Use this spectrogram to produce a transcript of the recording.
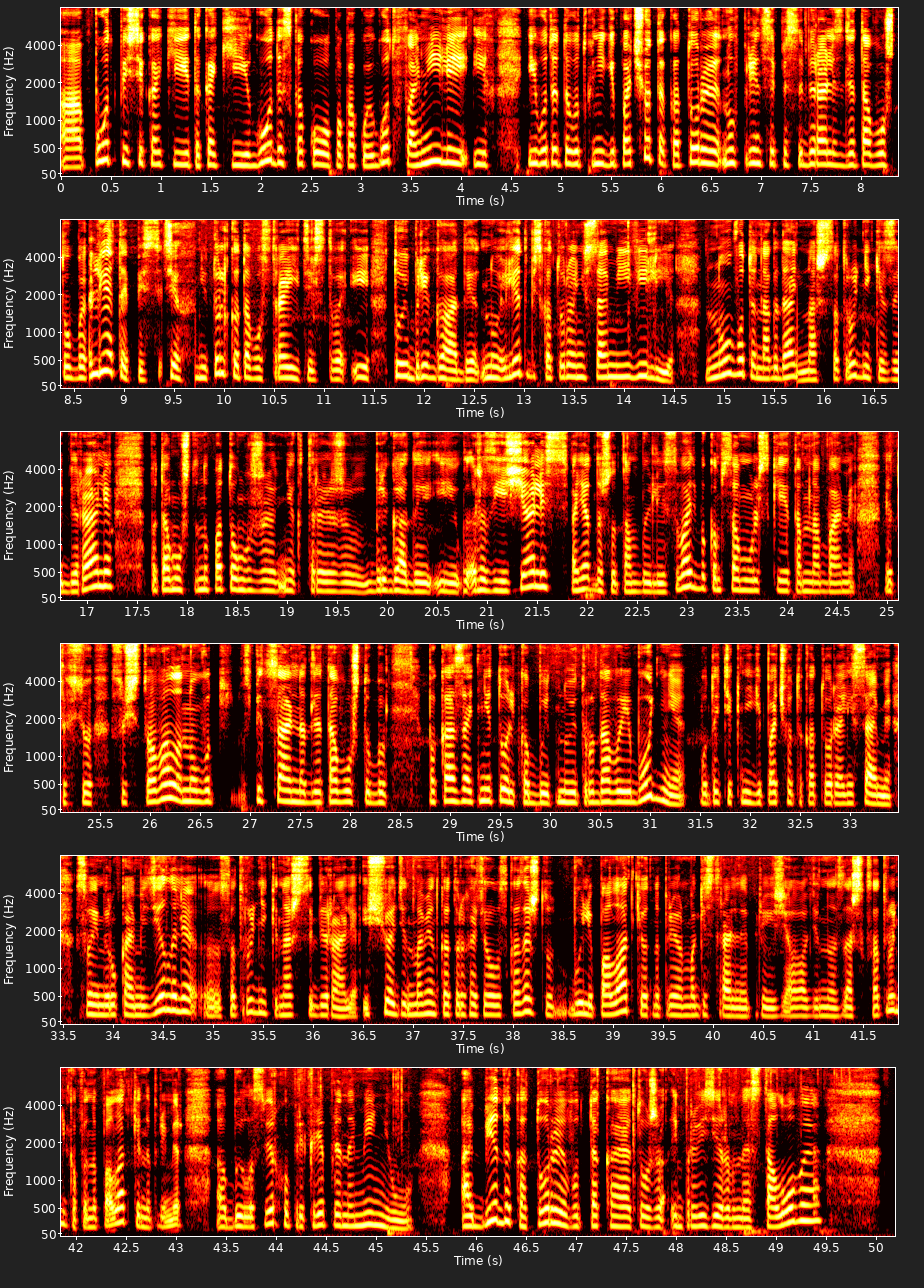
а подписи какие-то, какие годы, с какого по какой год, фамилии их, и вот это вот книги почета, которые, ну, в принципе, собирались для того, чтобы летопись тех, не только того строительства и той бригады, но и летопись, которую они сами и вели. Ну, вот иногда наши сотрудники забирали, потому что, ну, потом уже некоторые же бригады и разъезжались. Понятно, что там были и свадьбы комсомольские, там на БАМе это все существовало, но вот специально для того, чтобы показать не только быт, но и трудовые будни, вот эти книги почета, которые они сами своими руками делали, э, сотрудники наши собирали. Еще один момент, который хотела бы сказать, что были палатки, вот, например, магистральная приезжал один из наших сотрудников, и на палатке, например, э, было сверху прикреплено меню. Обеда, которые вот такая тоже импровизированная столовая,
